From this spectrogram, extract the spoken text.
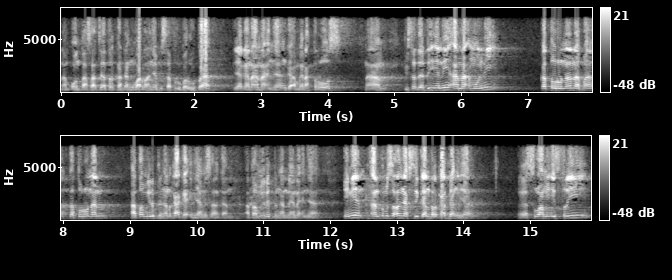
Nah, unta saja terkadang warnanya bisa berubah-ubah, ya kan anaknya enggak merah terus. Nah, bisa jadi ini anakmu ini keturunan apa? Keturunan atau mirip dengan kakeknya misalkan, atau mirip dengan neneknya. Ini antum misalnya nyaksikan terkadang ya, Ya, suami istri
